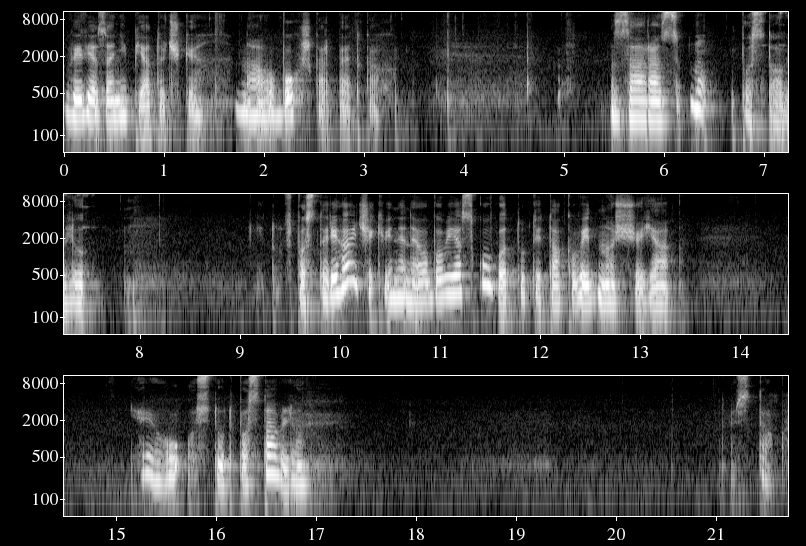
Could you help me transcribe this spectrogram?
вив'язані п'яточки на обох шкарпетках. Зараз ну, поставлю і тут спостерігайчик, він і не обов'язково. Тут і так видно, що я, я його ось тут поставлю. Ось так.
